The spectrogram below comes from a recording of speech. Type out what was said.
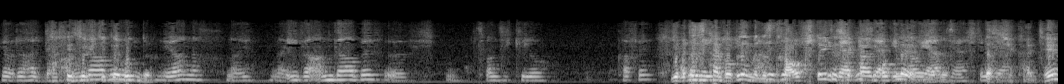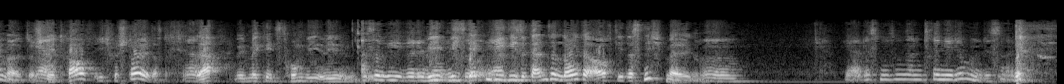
ja, oder halt Kaffeesüchtige Hunde. Ja, nach naiver Angabe, äh, 20 Kilo Kaffee. Ja, aber das ist kein Problem. Wenn das draufsteht, ist ja kein Problem. Genau, ja, das, ja, stimmt, das ist ja kein Thema. Das steht drauf, ich versteuere das. Ja, mir geht es darum, wie, wie, so, wie, wie, wie so, decken die diese ganzen Leute auf, die das nicht melden? Mhm. Ja, das müssen dann trainierte Hunde sein.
